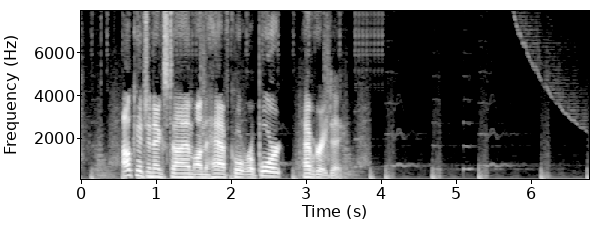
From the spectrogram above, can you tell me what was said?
I'll catch you next time on the Half Court Report. Have a great day.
